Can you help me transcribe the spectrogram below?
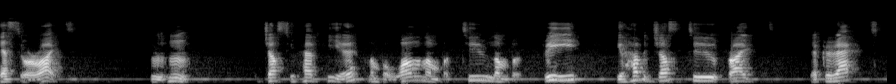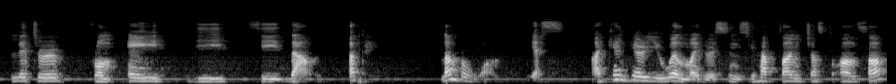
Yes, you're right. Mm-hmm. Just you have here number one, number two, number three. You have just to write the correct letter from A, B, C down. Okay. Number one. Yes. I can hear you well, my dear students. You have time just to answer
